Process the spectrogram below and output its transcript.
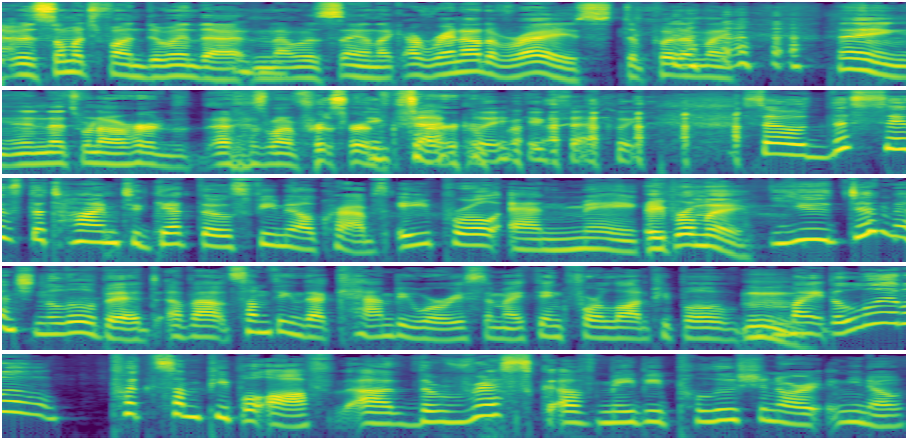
Mm-hmm. It was so much fun doing that. And I was saying like, I ran out of rice to put in my thing. And that's when I heard, that's when I first heard Exactly, the term. exactly. So this is the time to get those female crabs, April and May. April, May. You did mention a little bit about something that can be worrisome. I think for a lot of people Mm. might a little put some people off. Uh, the risk of maybe pollution or, you know,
